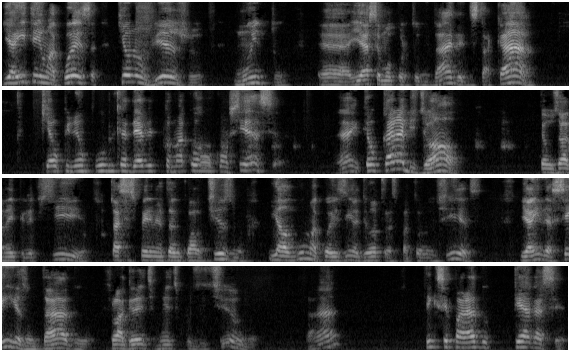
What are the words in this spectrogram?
E aí tem uma coisa que eu não vejo muito, é, e essa é uma oportunidade de destacar, que a opinião pública deve tomar consciência. Né? Então, o canabidiol, é usado na epilepsia, está se experimentando com autismo e alguma coisinha de outras patologias, e ainda sem resultado flagrantemente positivo, tá? tem que separar do THC.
